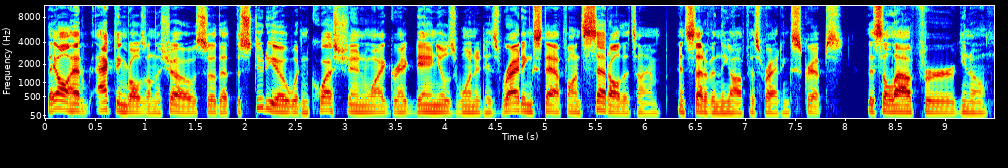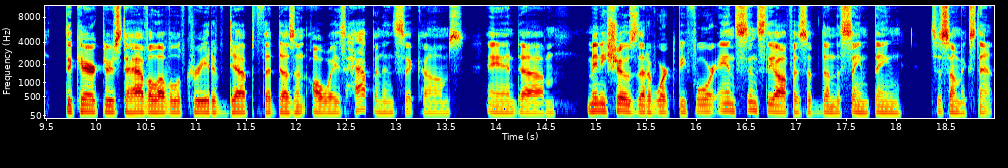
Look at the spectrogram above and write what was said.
they all had acting roles on the show so that the studio wouldn't question why Greg Daniels wanted his writing staff on set all the time instead of in the office writing scripts. This allowed for, you know, the characters to have a level of creative depth that doesn't always happen in sitcoms. And um, many shows that have worked before and since The Office have done the same thing to some extent.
